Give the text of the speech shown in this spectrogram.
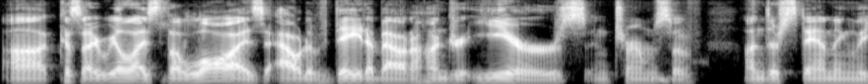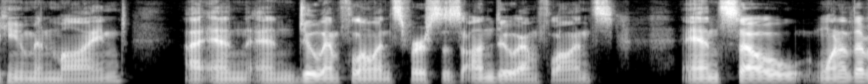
because uh, I realized the law is out of date about 100 years in terms mm-hmm. of understanding the human mind. uh, and and due influence versus undue influence. And so one of the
